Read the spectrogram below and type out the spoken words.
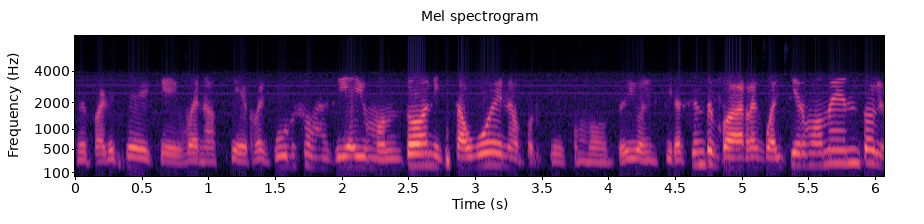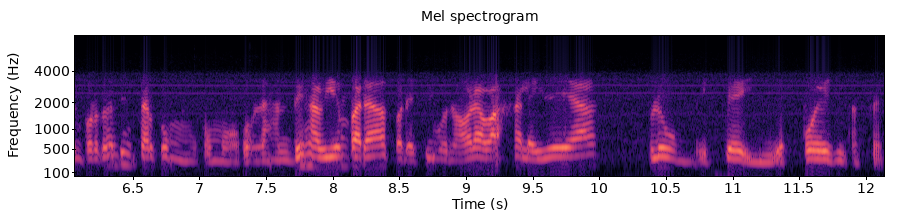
Me parece que, bueno, que recursos así hay un montón y está bueno, porque como te digo, la inspiración te puede agarrar en cualquier momento, lo importante es estar como, como con las antenas bien paradas para decir, bueno, ahora baja la idea, plum, ¿viste? Y después, no sé,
